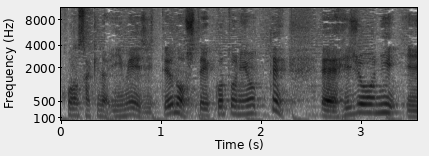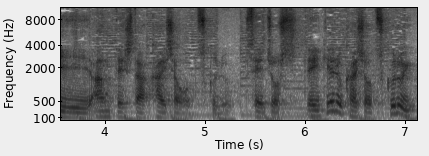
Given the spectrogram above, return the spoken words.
この先のイメージっていうのをしていくことによって、非常に安定した会社を作る成長していける会社を作る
